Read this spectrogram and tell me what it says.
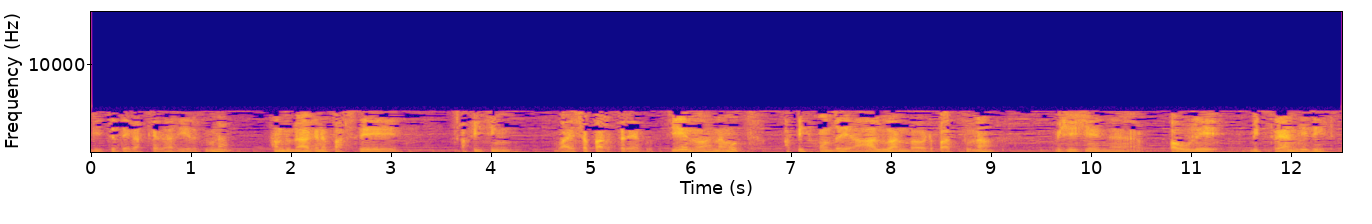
ගීත දෙකක් එදා ලියලා තිබුණා. හඳුනාගෙන පස්සේ අපි ඉතින් වයස පරතරයක් තියෙනවා. නමුත් අපි හොඳ යාළුවන් බවට පත් වුණා. විශේෂයෙන් පවුලේ මිත්‍රයන් විදිහට.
